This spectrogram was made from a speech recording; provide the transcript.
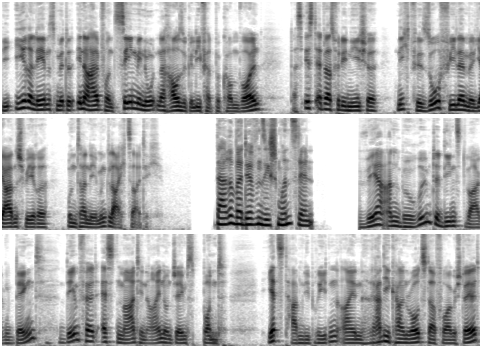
die ihre Lebensmittel innerhalb von 10 Minuten nach Hause geliefert bekommen wollen. Das ist etwas für die Nische, nicht für so viele milliardenschwere Unternehmen gleichzeitig. Darüber dürfen Sie schmunzeln. Wer an berühmte Dienstwagen denkt, dem fällt Aston Martin ein und James Bond. Jetzt haben die Briten einen radikalen Roadster vorgestellt,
